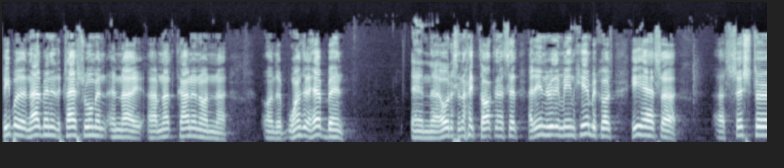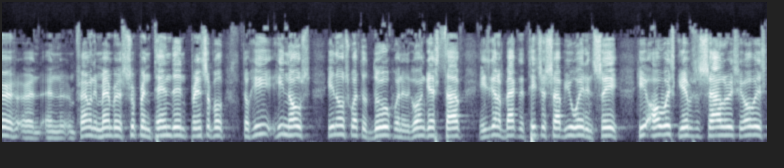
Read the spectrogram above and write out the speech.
people that have not been in the classroom, and, and I, I'm not counting on, uh, on the ones that have been. And uh, Otis and I talked, and I said, I didn't really mean him because he has a, a sister and, and family members, superintendent, principal. So he, he knows he knows what to do when the going gets tough. He's going to back the teachers up. You wait and see. He always gives us salaries. He always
